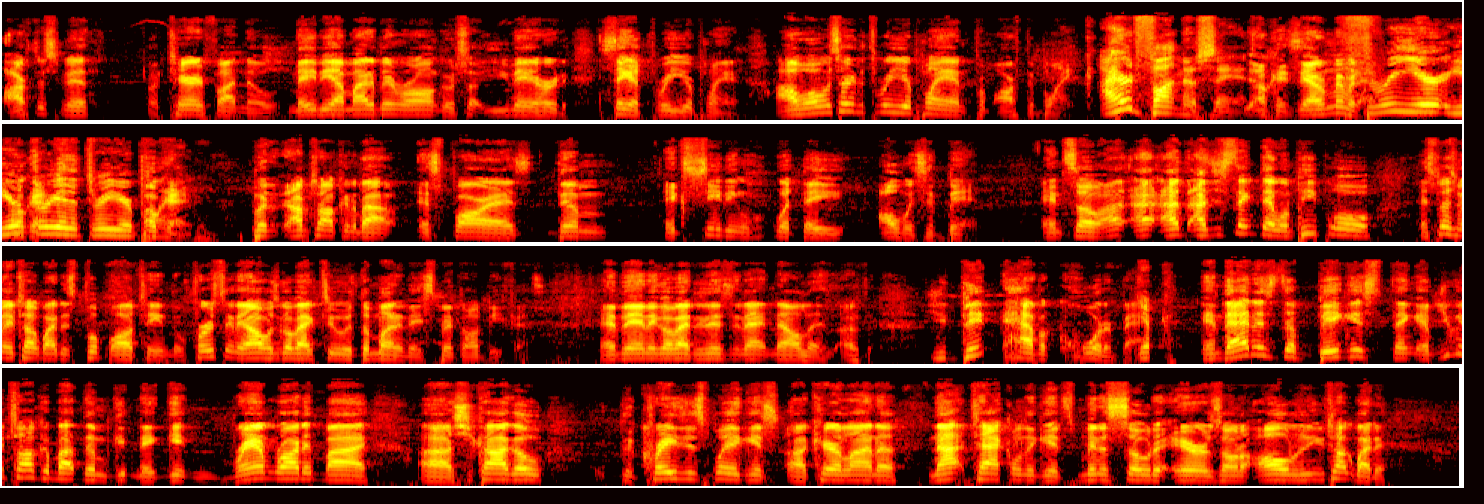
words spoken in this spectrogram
Arthur Smith or Terry Fontenot. Maybe I might have been wrong, or so you may have heard it. Say a three year plan. I've always heard a three year plan from Arthur Blank. I heard Fontenot say it. Okay, see, I remember that. Three year year Okay. three of the three year plan. Okay, but I'm talking about as far as them exceeding what they always have been, and so I, I, I just think that when people, especially when they talk about this football team, the first thing they always go back to is the money they spent on defense, and then they go back to this and that and all that. You didn't have a quarterback, Yep. and that is the biggest thing. If you can talk about them getting getting ramrodded by uh, Chicago, the craziest play against uh, Carolina, not tackling against Minnesota, Arizona, all of you talk about it.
